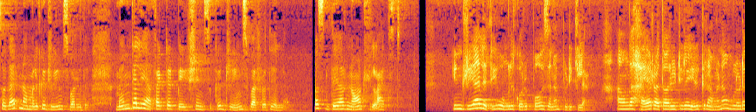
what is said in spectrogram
ஸோ தட் நம்மளுக்கு ட்ரீம்ஸ் வருது மென்டலி அஃபெக்டட் பேஷண்ட்ஸுக்கு ட்ரீம்ஸ் வர்றது இல்லை. Because they are not relaxed in reality உங்களுக்கு ஒரு பர்சனை பிடிக்கல. அவங்க ஹையர் அத்தாரிட்டியில் இருக்கிறாங்கன்னா அவங்களோட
